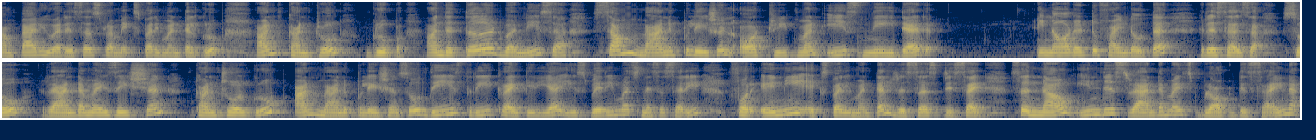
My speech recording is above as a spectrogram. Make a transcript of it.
compare your results from experimental group and control group. And the third one is uh, some manipulation or treatment is needed in order to find out the results. So randomization, control group and manipulation. So these three criteria is very much necessary for any experimental research design. So now in this randomized block design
